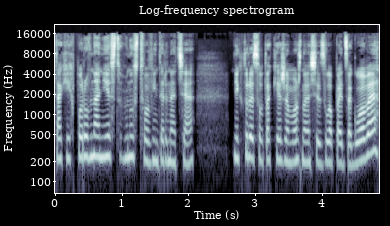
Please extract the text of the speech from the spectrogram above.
Takich porównań jest mnóstwo w internecie. Niektóre są takie, że można się złapać za głowę,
